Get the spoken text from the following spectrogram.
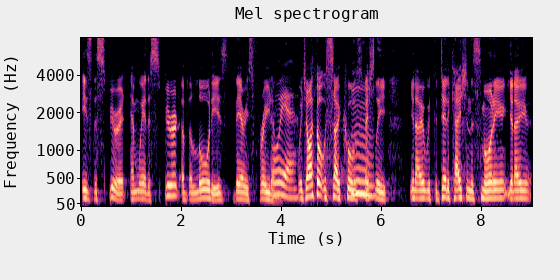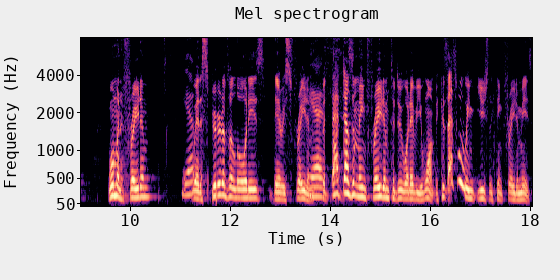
is the Spirit, and where the Spirit of the Lord is, there is freedom." Oh, yeah. Which I thought was so cool, mm. especially, you know, with the dedication this morning, you know, woman of freedom. Yeah. Where the Spirit of the Lord is, there is freedom. Yes. But that doesn't mean freedom to do whatever you want, because that's what we usually think freedom is.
